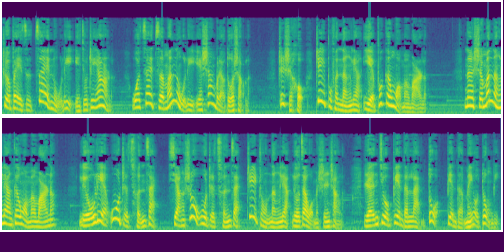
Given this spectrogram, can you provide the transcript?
这辈子再努力也就这样了，我再怎么努力也上不了多少了。这时候，这部分能量也不跟我们玩了。那什么能量跟我们玩呢？留恋物质存在、享受物质存在这种能量留在我们身上了，人就变得懒惰，变得没有动力。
